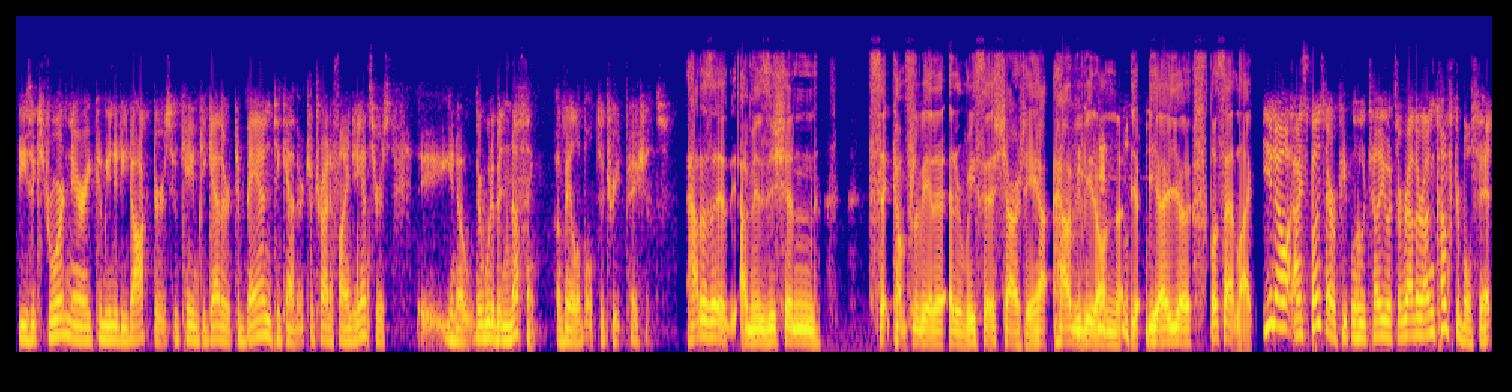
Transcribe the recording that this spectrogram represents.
these extraordinary community doctors who came together to band together to try to find answers, eh, you know, there would have been nothing available to treat patients. How does a, a musician sit comfortably in a, at a research charity. How, how have you been on? yeah, yeah. What's that like? You know, I suppose there are people who tell you it's a rather uncomfortable fit.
